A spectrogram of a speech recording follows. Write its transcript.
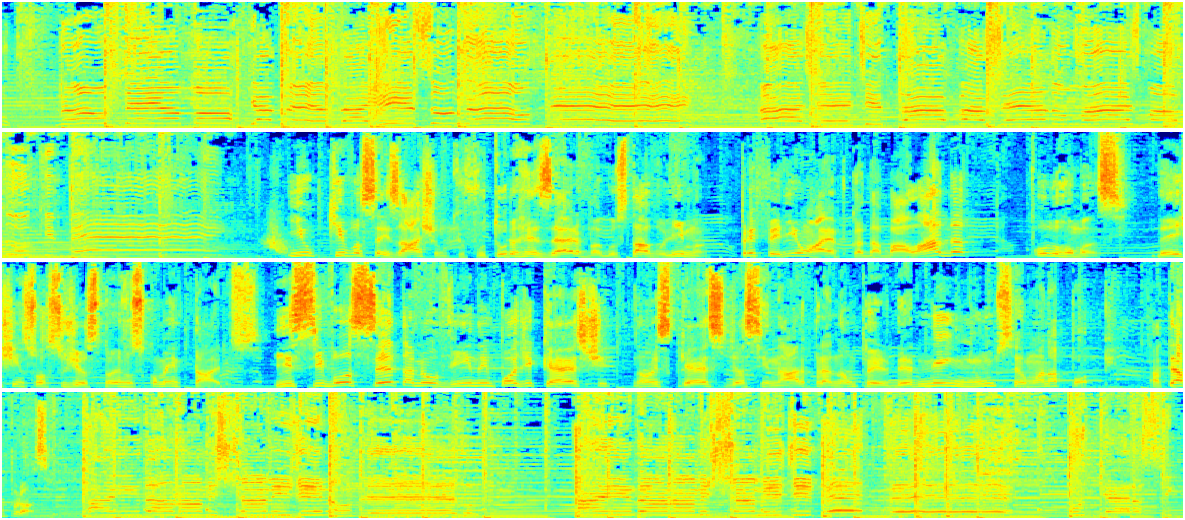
E o que vocês acham que o futuro reserva Gustavo Lima? Preferiam a época da balada ou do romance? Deixem suas sugestões nos comentários. E se você está me ouvindo em podcast, não esquece de assinar para não perder nenhum Semana Pop. Até a próxima! Ainda não me chame de meu ainda não me chame de bebê, porque era assim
